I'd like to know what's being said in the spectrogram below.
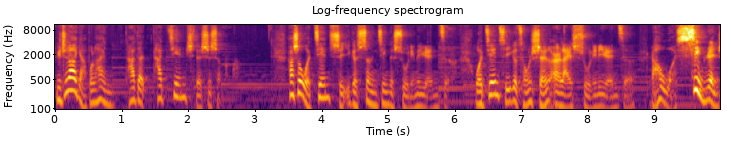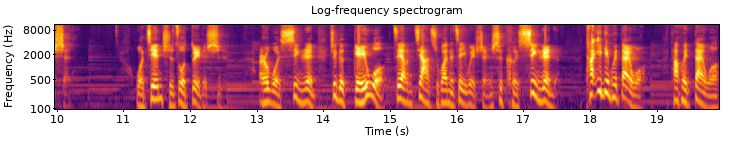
你知道亚伯拉罕他的他坚持的是什么吗？他说：“我坚持一个圣经的属灵的原则，我坚持一个从神而来属灵的原则，然后我信任神，我坚持做对的事，而我信任这个给我这样价值观的这一位神是可信任的。”他一定会带我，他会带我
